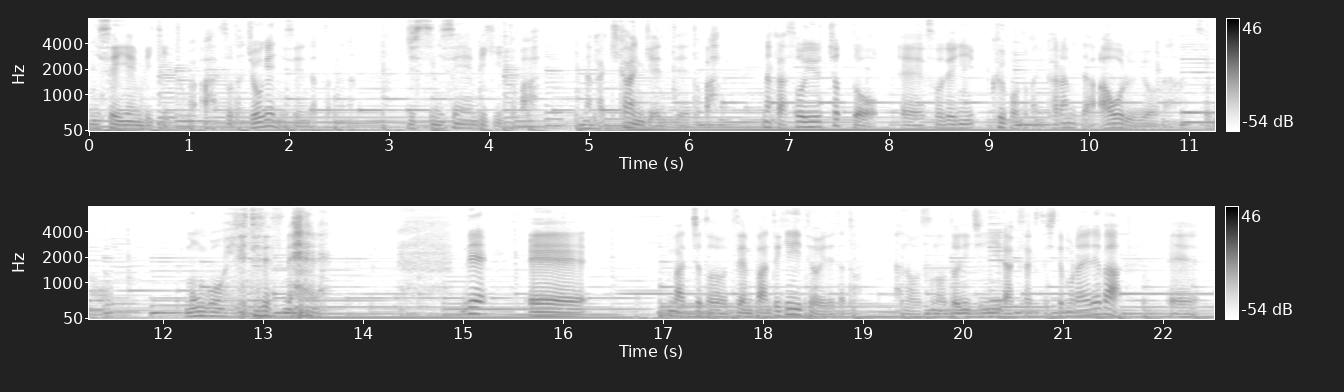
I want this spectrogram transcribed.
2000円引きとかあそうだ上限2000円だったんだな。実質2000円引きとかなんか期間限定とかなんかそういうちょっと、えー、それにクーポンとかに絡めて煽るようなその文言を入れてですね。で、えー、まあちょっと全般的に手を入れたと。あのその土日に落札してもらえれば、えー、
